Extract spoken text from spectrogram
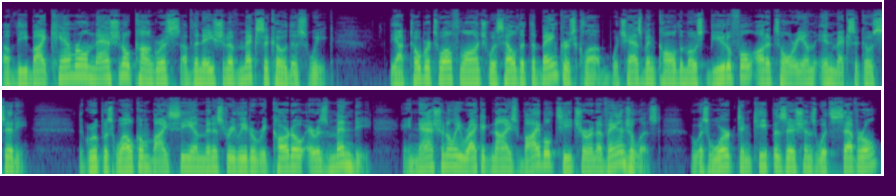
of the bicameral National Congress of the Nation of Mexico this week. The October 12th launch was held at the Bankers Club, which has been called the most beautiful auditorium in Mexico City. The group was welcomed by CM ministry leader Ricardo Arizmendi, a nationally recognized Bible teacher and evangelist who has worked in key positions with several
